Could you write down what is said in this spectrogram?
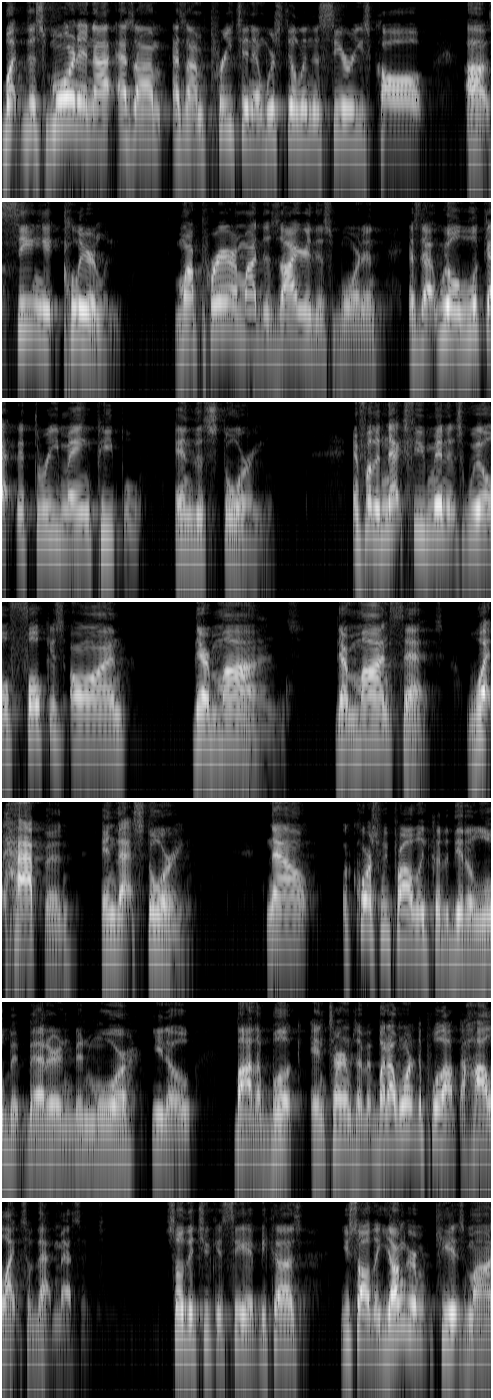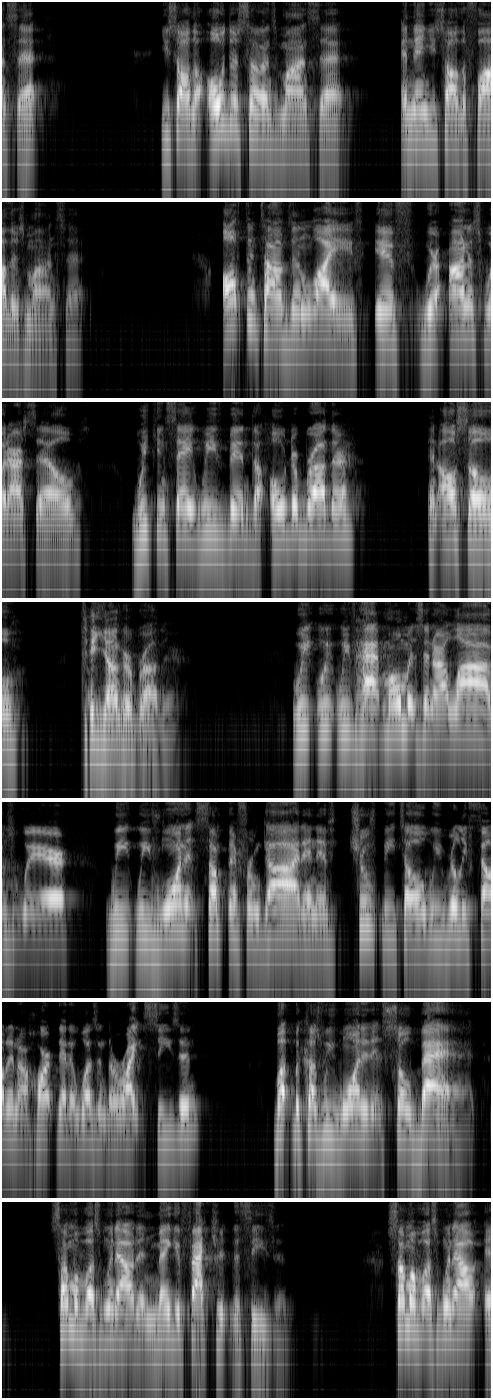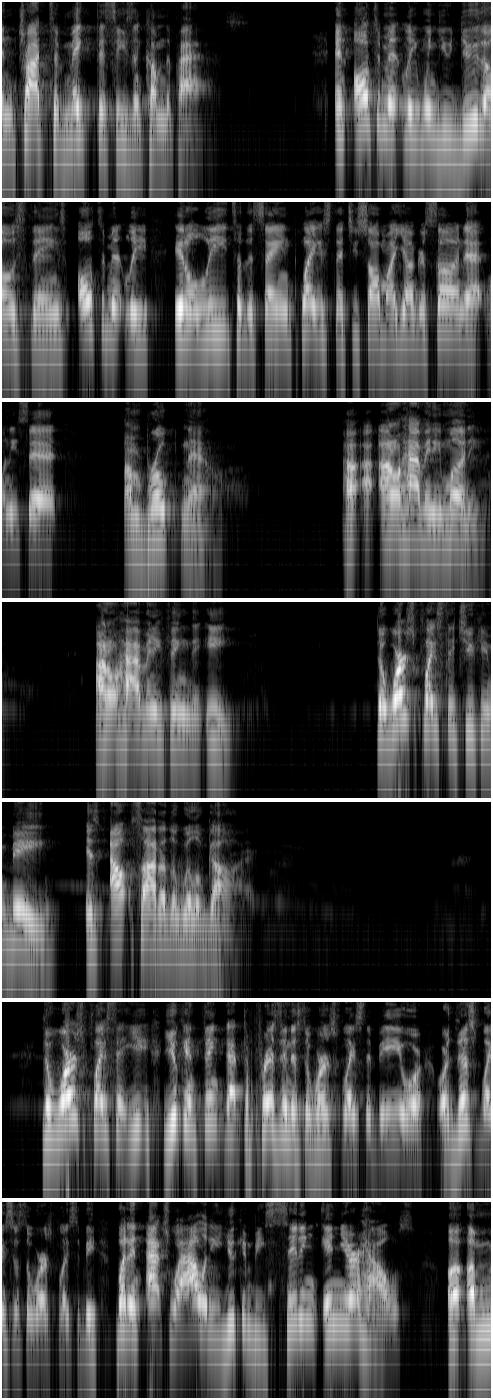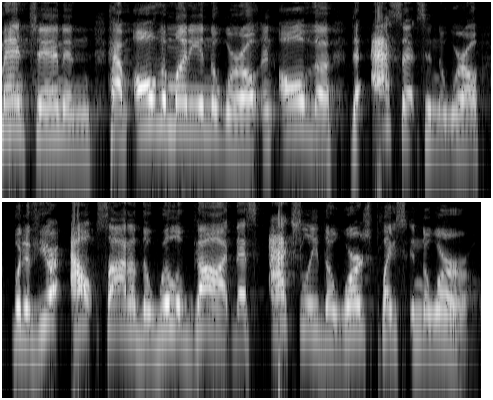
But this morning, I, as I'm as I'm preaching, and we're still in the series called uh, "Seeing It Clearly," my prayer and my desire this morning is that we'll look at the three main people in this story, and for the next few minutes, we'll focus on their minds, their mindsets, what happened in that story. Now, of course, we probably could have did a little bit better and been more, you know, by the book in terms of it. But I wanted to pull out the highlights of that message so that you could see it because you saw the younger kid's mindset, you saw the older son's mindset, and then you saw the father's mindset. Oftentimes in life, if we're honest with ourselves, we can say we've been the older brother and also the younger brother. We, we, we've had moments in our lives where we, we've wanted something from God, and if truth be told, we really felt in our heart that it wasn't the right season, but because we wanted it so bad, some of us went out and manufactured the season. Some of us went out and tried to make the season come to pass. And ultimately, when you do those things, ultimately it'll lead to the same place that you saw my younger son at when he said, I'm broke now. I, I, I don't have any money. I don't have anything to eat. The worst place that you can be is outside of the will of God. The worst place that you you can think that the prison is the worst place to be or or this place is the worst place to be, but in actuality, you can be sitting in your house, a, a mansion and have all the money in the world and all the the assets in the world, but if you're outside of the will of God, that's actually the worst place in the world.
